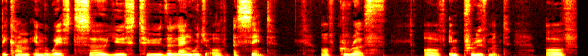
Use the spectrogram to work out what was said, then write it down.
become in the West so used to the language of ascent, of growth, of improvement, of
